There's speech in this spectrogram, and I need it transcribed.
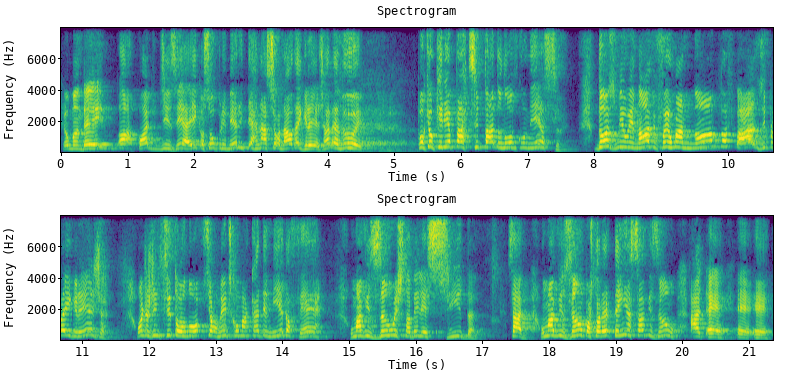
Eu mandei, ó, pode dizer aí que eu sou o primeiro internacional da igreja. Aleluia. Porque eu queria participar do novo começo. 2009 foi uma nova fase para a igreja, onde a gente se tornou oficialmente como academia da fé uma visão estabelecida, sabe? Uma visão, pastor, tem essa visão, é, é, é,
